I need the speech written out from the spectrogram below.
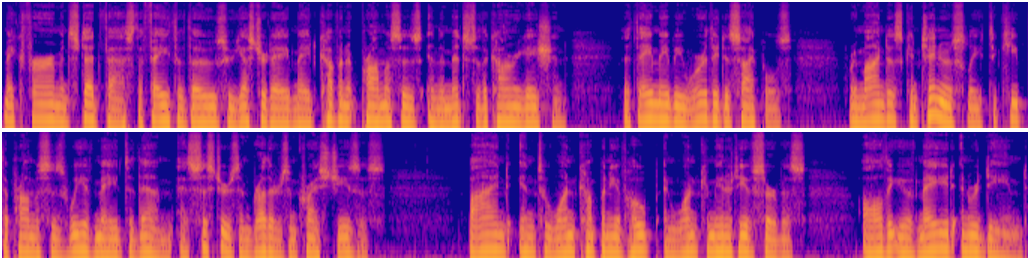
Make firm and steadfast the faith of those who yesterday made covenant promises in the midst of the congregation that they may be worthy disciples, Remind us continuously to keep the promises we have made to them as sisters and brothers in Christ Jesus. Bind into one company of hope and one community of service all that you have made and redeemed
